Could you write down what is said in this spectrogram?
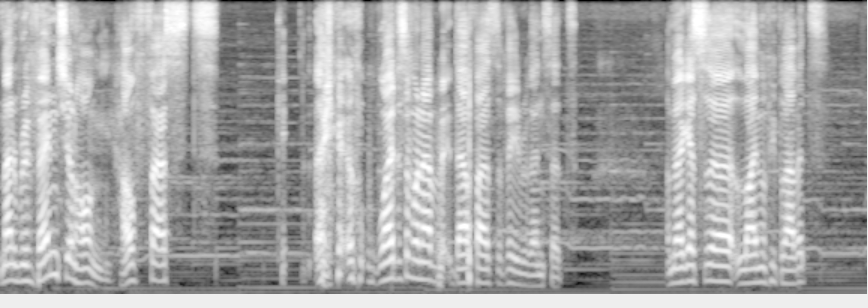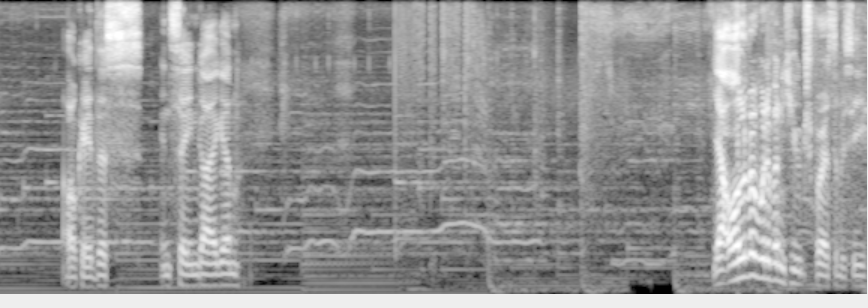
Man, Revenge on Hong. How fast... Why does someone have that fast of a revenge set? I mean, I guess uh, Lima people have it. Okay, this insane guy again. Yeah, Oliver would have been huge for SWC.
